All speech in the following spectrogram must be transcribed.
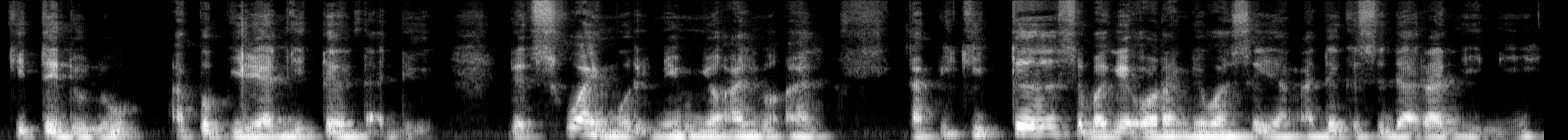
Kita dulu, apa pilihan kita? Tak ada. That's why murid ni menyoal-nyoal. Tapi kita sebagai orang dewasa yang ada kesedaran ini,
